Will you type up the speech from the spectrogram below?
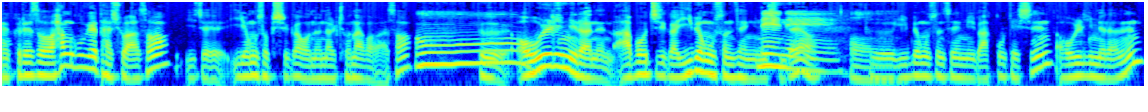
네, 그래서 한국에 다시 와서 이제 이영섭 씨가 어느 날 전화가 와서 어. 그 어울림이라는 아버지가 이병우 선생님이신데요. 어. 그 이병우 선생님이 맡고 계신 어울림이라는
